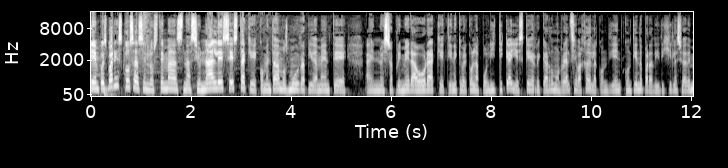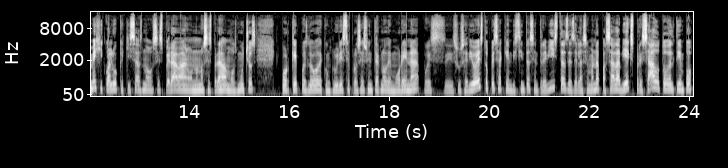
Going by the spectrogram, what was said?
Bien, pues varias cosas en los temas nacionales. Esta que comentábamos muy rápidamente en nuestra primera hora que tiene que ver con la política y es que Ricardo Monreal se baja de la contienda para dirigir la Ciudad de México, algo que quizás no se esperaban o no nos esperábamos muchos, porque pues luego de concluir este proceso interno de Morena, pues eh, sucedió esto, pese a que en distintas entrevistas desde la semana pasada había expresado todo el tiempo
